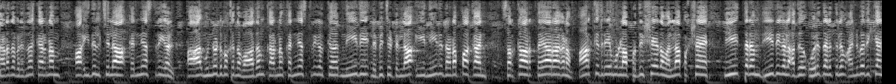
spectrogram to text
നടന്നു വരുന്നത്. കാരണം ഇതിൽ ചില കന്യാസ്ത്രീകൾ മുന്നോട്ട് വെക്കുന്ന വാദം കാരണം കന്യാസ്ത്രീകൾക്ക് നീതി ലഭിച്ചിട്ടില്ല. ഈ നീതി നടപ്പാക്കാൻ സർക്കാർ തയ്യാറാകണം. ആർക്കെതിരെയുമുള്ള പ്രതിഷേധമല്ല. പക്ഷേ ഈ ഇത്തരം രീതികൾ അത് ഒരു തരത്തിലും അനുവദിക്കാൻ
